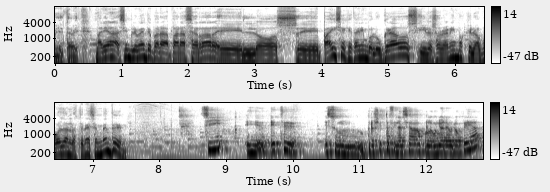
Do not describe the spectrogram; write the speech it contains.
Está bien. Mariana, simplemente para, cerrar, eh, ¿los eh, países que están involucrados y los organismos que lo apoyan los tenés en mente? Sí, eh, este es un proyecto financiado por la Unión Europea,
